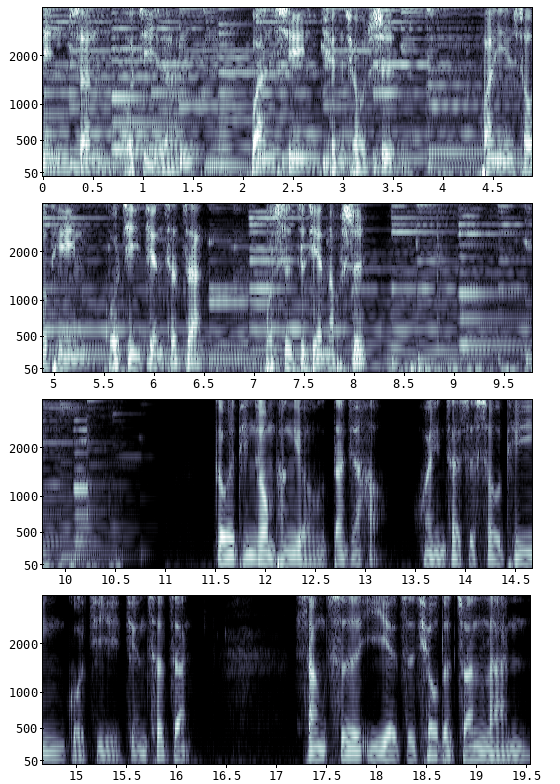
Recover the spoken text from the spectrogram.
晋升国际人，关心全球事，欢迎收听国际监测站，我是志坚老师。各位听众朋友，大家好，欢迎再次收听国际监测站。上次《一叶知秋》的专栏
